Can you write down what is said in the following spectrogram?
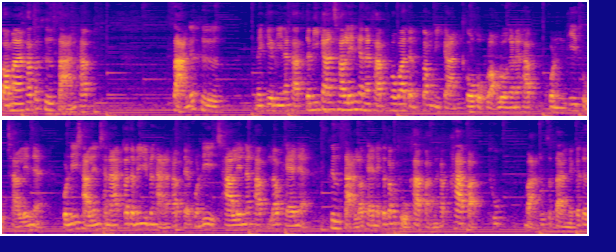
ต่อมาครับก็คือสารครับ สารก็คือในเกมนี้นะครับ จะมีการชาเลนจ์กันนะครับ เพราะว่าจะต้องมีการโกหกหลอกลวงกันนะครับ คนที่ถูกชาเลนจ์เนี่ย คนที่ชาเลนจ์ชนะก็จะไม่มีปัญหานะครับ แต่คนที่ชาเลนจ์นะครับ แล้วแพ้เนี่ย ขึ้นศาลแล้วแพ้เนี่ยก็ต้องถูกค่าปรับนะครับ ค่าปรับทุก บาททุกสตางค์เนี่ยก็จะ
